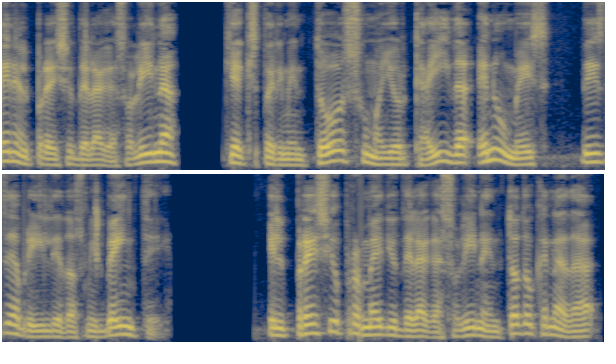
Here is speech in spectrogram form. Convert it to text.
en el precio de la gasolina, que experimentó su mayor caída en un mes desde abril de 2020 el precio promedio de la gasolina en todo Canadá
